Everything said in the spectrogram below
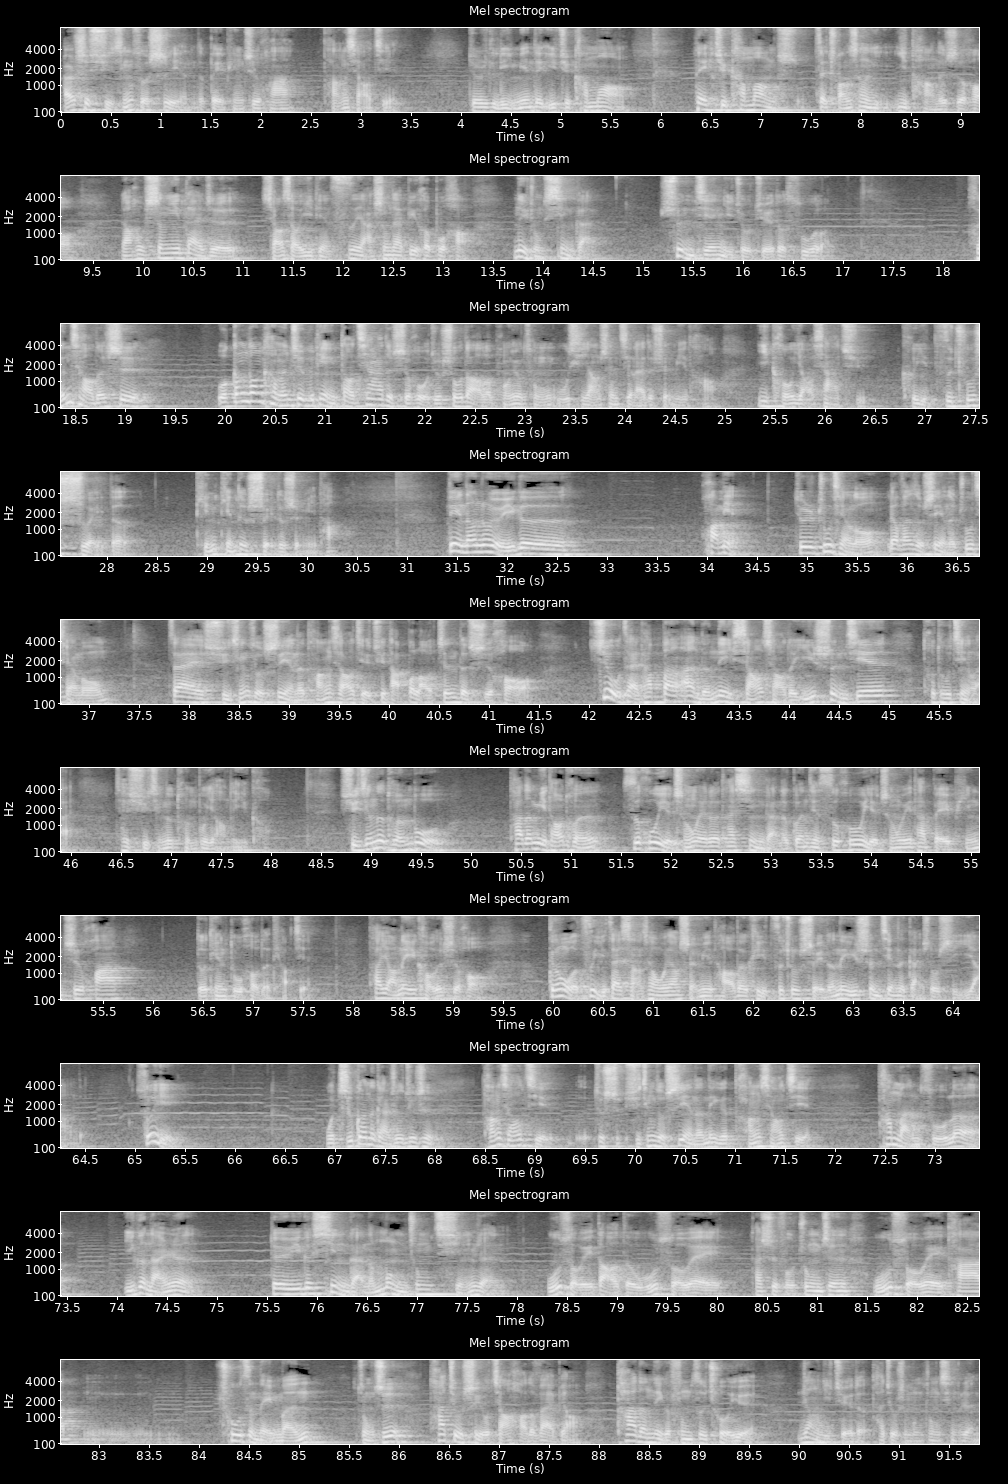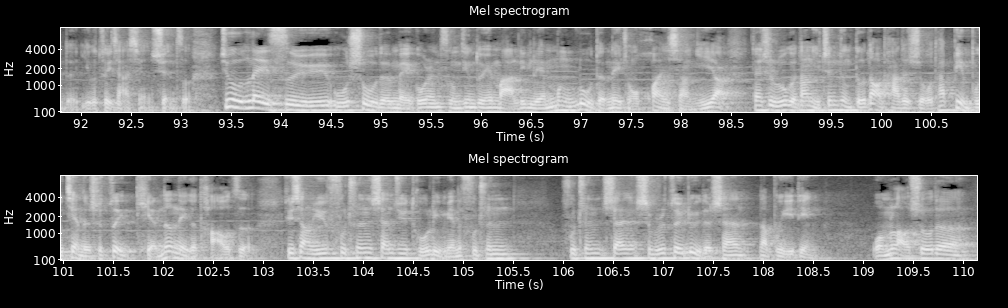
而是许晴所饰演的北平之花唐小姐，就是里面的一句 “come on”，那一句 “come on” 是在床上一躺的时候，然后声音带着小小一点嘶哑，声带闭合不好，那种性感，瞬间你就觉得酥了。很巧的是，我刚刚看完这部电影到家的时候，我就收到了朋友从无锡阳山寄来的水蜜桃，一口咬下去可以滋出水的，甜甜的水的水蜜桃。电影当中有一个画面，就是朱潜龙、廖凡所饰演的朱潜龙，在许晴所饰演的唐小姐去打不老针的时候，就在她办案的那小小的一瞬间，偷偷进来，在许晴的臀部咬了一口。许晴的臀部，她的蜜桃臀，似乎也成为了她性感的关键，似乎也成为她北平之花得天独厚的条件。她咬那一口的时候。跟我自己在想象我咬水蜜桃的可以滋出水的那一瞬间的感受是一样的，所以，我直观的感受就是，唐小姐就是许清佐饰演的那个唐小姐，她满足了一个男人对于一个性感的梦中情人，无所谓道德，无所谓他是否忠贞，无所谓他嗯出自哪门，总之他就是有姣好的外表，他的那个风姿绰约。让你觉得他就是梦中情人的一个最佳选选择，就类似于无数的美国人曾经对于玛丽莲梦露的那种幻想一样。但是如果当你真正得到它的时候，它并不见得是最甜的那个桃子。就像于《富春山居图》里面的富春，富春山是不是最绿的山？那不一定。我们老说的，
